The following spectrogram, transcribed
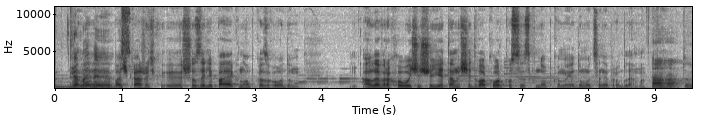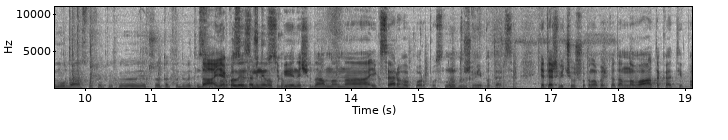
для Але, мене. бач, ось- кажуть, е, що заліпає кнопка згодом. Але враховуючи, що є там ще два корпуси з кнопками, я думаю, це не проблема. Ага, то ну да, слухай, тут е, якщо так подивитися. Да, я корпуси коли теж змінив кнопками. собі нещодавно на XR корпус, ну то, що мій потерся, я теж відчув, що кнопочка там нова, така, типу.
